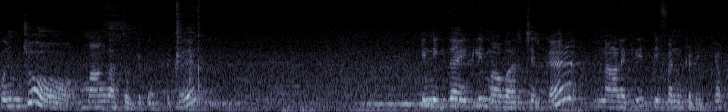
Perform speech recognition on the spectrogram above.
கொஞ்சம் மாங்காய் தொட்டுக்கிறதுக்கு. இன்றைக்கி தான் இட்லி மாவு அரைச்சிருக்கேன். நாளைக்கு டிஃபன் கிடைக்கும்.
